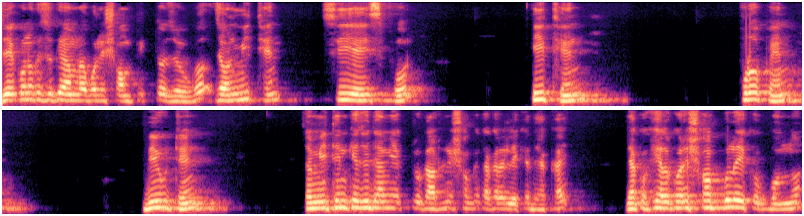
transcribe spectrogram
যে কোনো কিছুকে আমরা বলি সম্পৃক্ত যৌগ, যেমন methane C H four ethane propane butane মিথেনকে যদি আমি একটু গাঠনিক সংকেত আকারে লিখে দেখাই দেখো, খেয়াল করে সবগুলো একক বন্ধন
